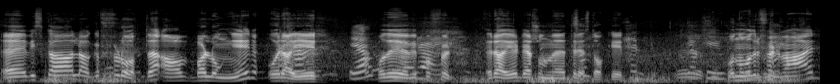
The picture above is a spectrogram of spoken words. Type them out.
Eh, vi skal lage flåte av ballonger og raier. Ja. Og det gjør vi på føl... Raier, det er sånne trestokker. Og nå må dere følge med her.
